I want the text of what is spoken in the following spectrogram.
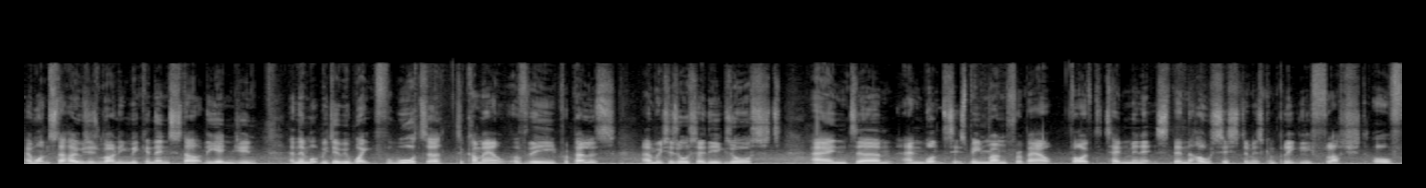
And once the hose is running we can then start the engine. And then what we do we wait for water to come out of the propellers and which is also the exhaust. And um, and once it's been run for about five to ten minutes then the whole system is completely flushed of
